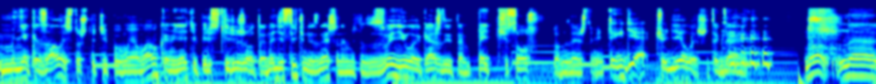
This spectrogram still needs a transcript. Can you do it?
мне казалось, то, что, типа, моя мамка меня теперь стережет. Она действительно, знаешь, она мне звонила каждые, там, пять часов, там, знаешь, ты где, что делаешь и так далее. Но на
